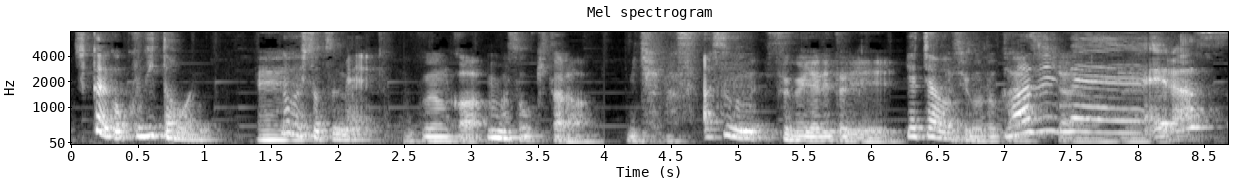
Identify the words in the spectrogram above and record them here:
しっかりこう区切った方がいいえーのが一つ目。僕なんかうん朝起きたら見ちゃいます。あ、すぐすぐやりとりやっちゃう。仕事返しちゃう真面目偉す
